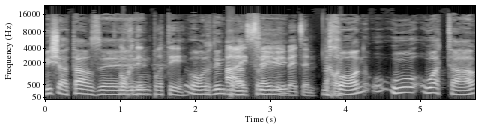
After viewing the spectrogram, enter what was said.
מי שעתר זה... עורך דין פרטי. עורך דין אה, פרטי. ישראלי בעצם. נכון, הוא, הוא עתר,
